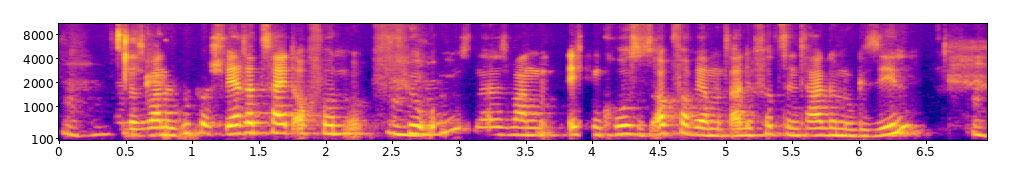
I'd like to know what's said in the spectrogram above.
Mhm. Das war eine super schwere Zeit auch von, für mhm. uns. Ne? Das war echt ein großes Opfer. Wir haben uns alle 14 Tage nur gesehen. Mhm.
